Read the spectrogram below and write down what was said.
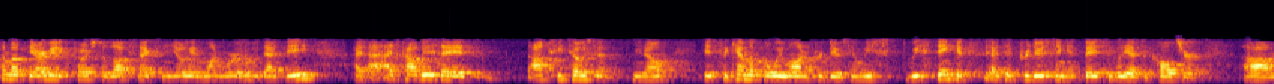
sum up the Ayurvedic approach to love, sex, and yoga in one word, what would that be? I, I'd probably say it's oxytocin, you know. It's the chemical we want to produce, and we we think it's at producing it basically as a culture. Um,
